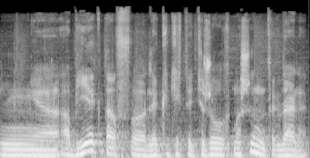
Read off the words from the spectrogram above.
э, объектов, э, для каких-то тяжелых машин и так далее.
